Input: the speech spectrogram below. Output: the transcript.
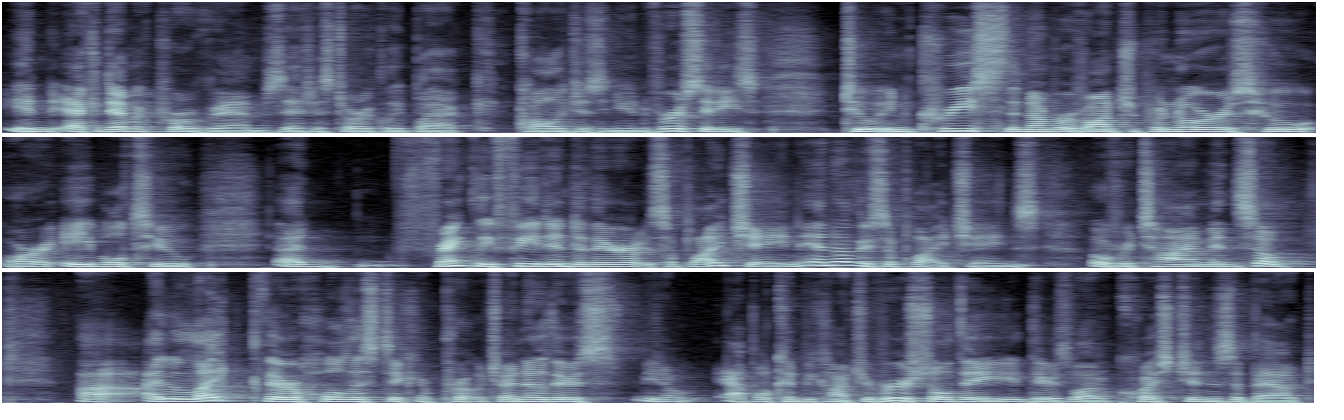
in academic programs at historically black colleges and universities to increase the number of entrepreneurs who are able to uh, frankly feed into their supply chain and other supply chains over time and so uh, I like their holistic approach. I know there's, you know, Apple can be controversial. They, there's a lot of questions about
